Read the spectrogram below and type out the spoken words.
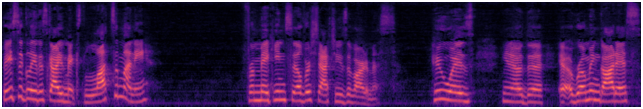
Basically, this guy makes lots of money from making silver statues of Artemis, who was, you know, the a Roman goddess,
